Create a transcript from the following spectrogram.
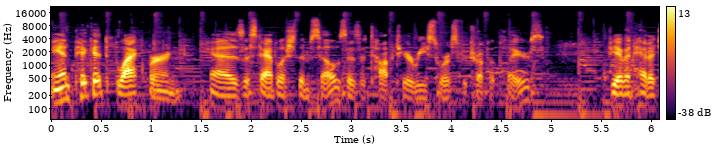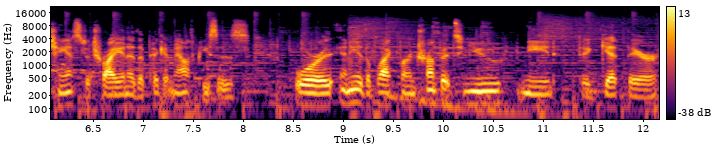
And Pickett Blackburn has established themselves as a top tier resource for trumpet players. If you haven't had a chance to try any of the Pickett mouthpieces or any of the Blackburn trumpets, you need to get there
